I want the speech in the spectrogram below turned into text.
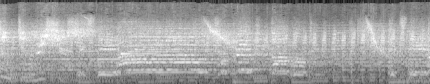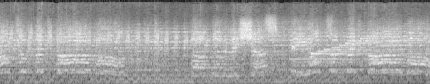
So delicious. It's the ultimate bubble. It's the ultimate bubble. Bubblicious. The ultimate bubble.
